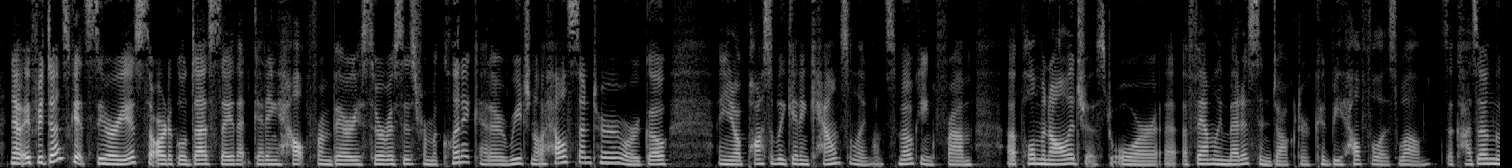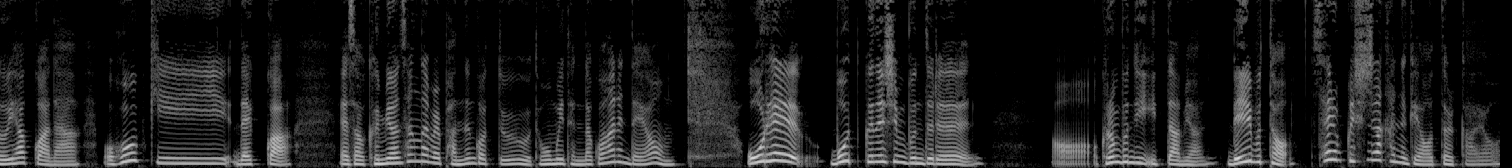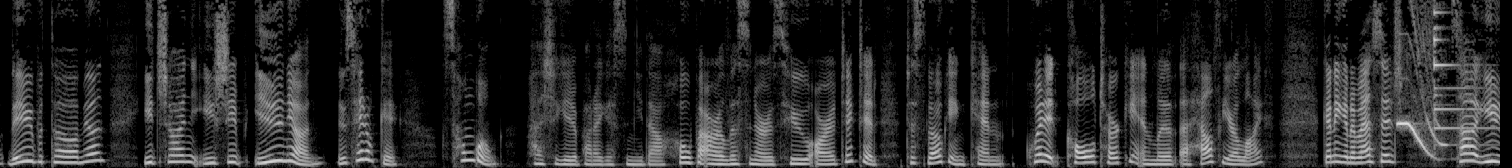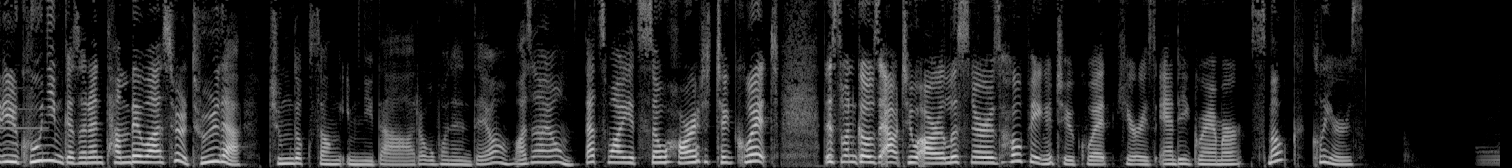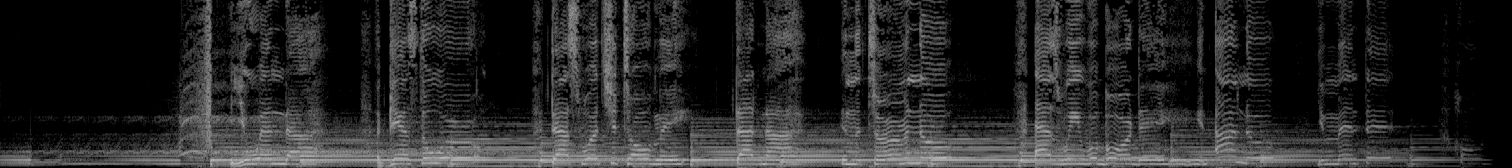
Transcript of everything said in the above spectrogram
Now, if it does get serious, the article does say that getting help from various services from a clinic at a regional health center or go you know, possibly getting counseling on smoking from a pulmonologist or a family medicine doctor could be helpful as well. 그래서 가정의학과나 뭐 호흡기 내과에서 금연 상담을 받는 것도 도움이 된다고 하는데요. 올해 못 끊으신 분들은 어, 그런 분이 있다면 내일부터 새롭게 시작하는 게 어떨까요? 내일부터면 2021년 새롭게 성공 하시길 바라겠습니다. Hope our listeners who are addicted to smoking can quit it cold turkey and live a healthier life. Getting in a message 4119님께서는 담배와 술 둘 다 중독성입니다. 라고 보내는데요. 맞아요. That's why it's so hard to quit. This one goes out to our listeners hoping to quit. Here is Andy Grammer, Smoke Clears. You and I against the world. That's what you told me that night in the terminal as we were boarding. And I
